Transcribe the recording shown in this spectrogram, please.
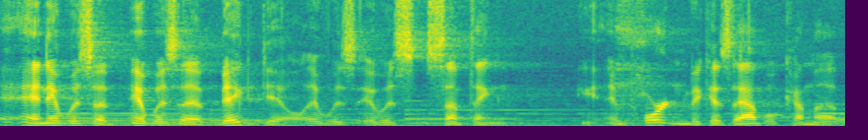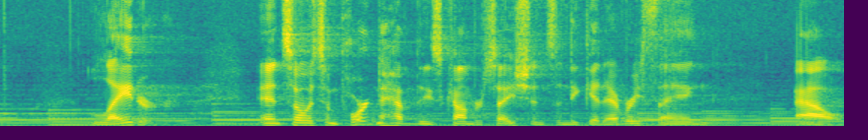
and it was a it was a big deal. It was it was something important because that will come up later. And so it's important to have these conversations and to get everything out.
